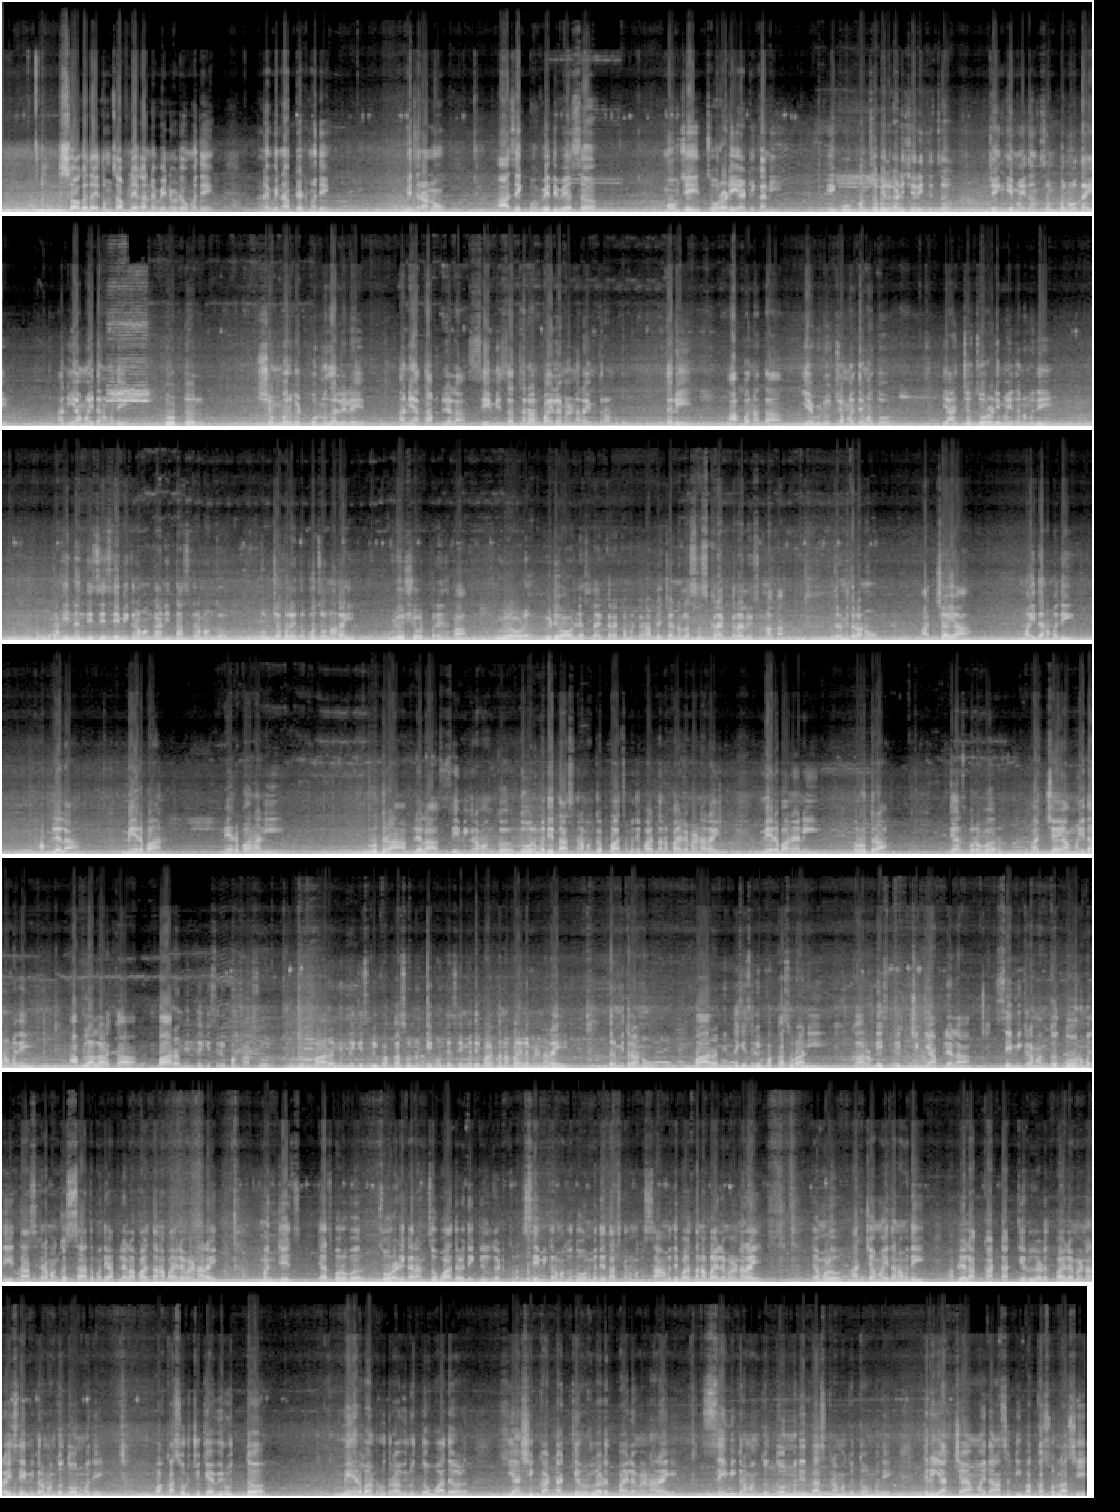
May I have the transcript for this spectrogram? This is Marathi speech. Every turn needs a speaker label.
Speaker 1: स्वागत आहे तुमचं आपल्या एका नवीन व्हिडिओमध्ये नवीन अपडेटमध्ये मित्रांनो आज एक भव्य दिव्य असं मौजे चोराडे या ठिकाणी एक ओपनचं बैलगाडी शर्यतीचं जंगी मैदान संपन्न होत आहे. आणि या मैदानामध्ये टोटल शंभर गट पूर्ण झालेले आहेत. आणि आता आपल्याला सेमीचा थरार पाहायला मिळणार आहे मित्रांनो. तरी आपण आता या व्हिडिओच्या माध्यमातून या आजच्या चोराडी मैदानामध्ये काही नंदीचे सेमी क्रमांक आणि तास क्रमांक तुमच्यापर्यंत पोहोचवणार आहे. व्हिडिओ शेवटपर्यंत पहा. व्हिडिओ आवड व्हिडिओ आवडल्यास लाईक करा कमेंट करा आपल्या चॅनलला सबस्क्राईब करायला विसरू नका. तर मित्रांनो आजच्या या मैदानामध्ये आपल्याला मेहरबान मेहरबान आणि रुद्रा आपल्याला सेमी क्रमांक दोनमध्ये तास क्रमांक पाचमध्ये पाळताना पाहायला मिळणार आहे. मेहरबान आणि रुद्रा. त्याचबरोबर आजच्या या मैदानामध्ये आपला लाडका बारामिंद केसरी बकासूर. बारामिंद केसरी बकासूर नक्की कोणत्या सेमध्ये पाळताना पाहायला मिळणार आहे? तर मित्रांनो बारामिंद केसरी बकासूर आणि कारुंडे एक्सप्रेस चिके आपल्याला सेमी क्रमांक दोनमध्ये तास क्रमांक सातमध्ये आपल्याला पाळताना पाहायला मिळणार आहे. म्हणजेच त्याचबरोबर चोराडेकरांचं वादळ देखील गट क्र सेमी क्रमांक दोनमध्ये तास क्रमांक सहामध्ये पाळताना पाहायला मिळणार आहे. त्यामुळं आजच्या मैदानामध्ये आपल्याला काटाकीर लढत पाहायला मिळणार आहे. सेमी क्रमांक दोनमध्ये बकासूर चुक्या विरुद्ध मेहरबान रुद्राविरुद्ध वादळ ही अशी काटाकीर लढत पाहायला मिळणार आहे. सेमी क्रमांक दोनमध्ये तास क्रमांक दोनमध्ये तरी याच्या मैदानासाठी बकासूरला असे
